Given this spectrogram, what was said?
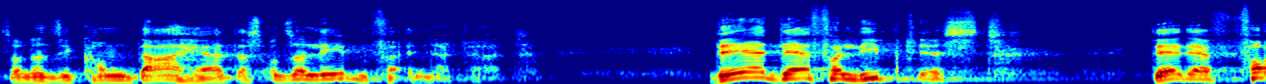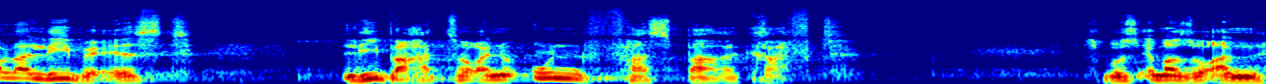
sondern sie kommen daher, dass unser Leben verändert wird. Der, der verliebt ist, der, der voller Liebe ist, Liebe hat so eine unfassbare Kraft. Ich muss immer so an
